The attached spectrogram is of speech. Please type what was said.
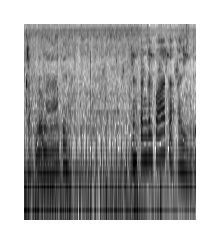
Katlo na natin. Yan, tanggal pa ata. Ay, hindi.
